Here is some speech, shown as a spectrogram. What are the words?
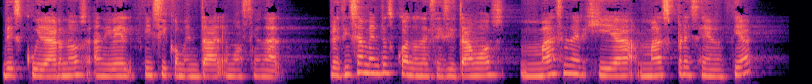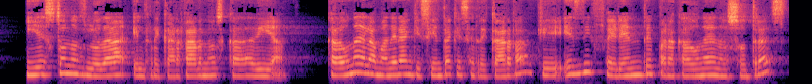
descuidarnos a nivel físico, mental, emocional. Precisamente es cuando necesitamos más energía, más presencia y esto nos lo da el recargarnos cada día, cada una de la manera en que sienta que se recarga, que es diferente para cada una de nosotras.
